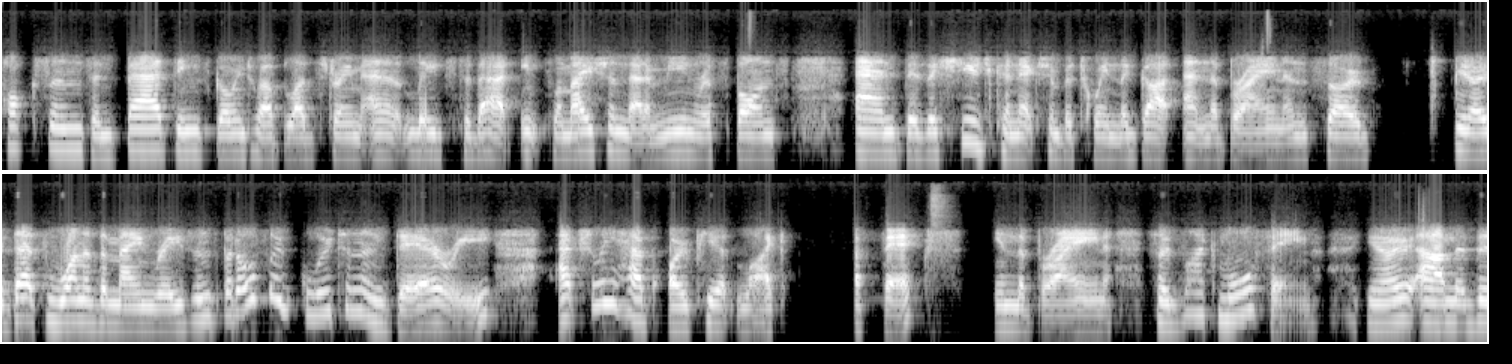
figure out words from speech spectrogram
toxins and bad things go into our bloodstream and it leads to that inflammation, that immune response. And there's a huge connection between the gut and the brain. And so, you know, that's one of the main reasons, but also gluten and dairy actually have opiate like effects in the brain. So like morphine, you know, um, the,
